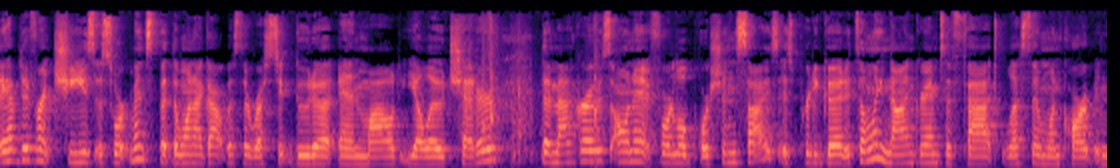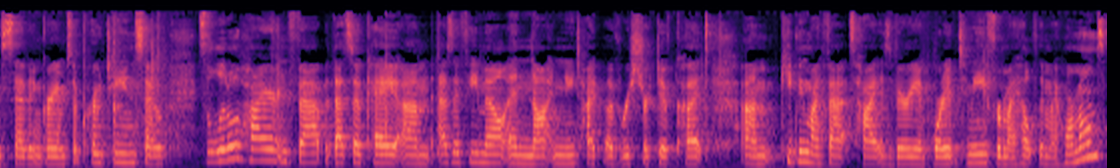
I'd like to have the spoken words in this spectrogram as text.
They have different cheese assortments, but the one I got was the rustic Gouda and mild yellow cheddar. The macros on it for a little portion size is pretty good. It's only 9 grams of fat, less than 1 carb, and 7 grams of protein. So it's a little higher in fat, but that's okay. Um, as a female and not any type of restrictive cut, um, keeping my fats high is very important to me for my health and my hormones.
